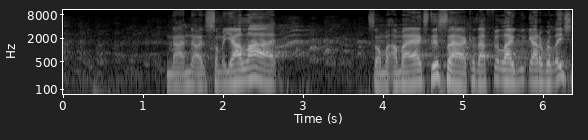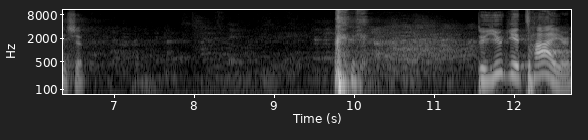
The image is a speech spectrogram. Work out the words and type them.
nah, nah, some of y'all lied. So I'm, I'm gonna ask this side because I feel like we got a relationship. Do you get tired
